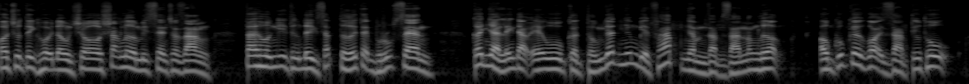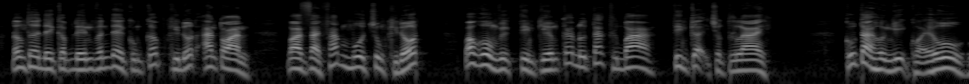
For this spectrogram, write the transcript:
Còn Chủ tịch Hội đồng châu Âu Charles Michel cho rằng Tại hội nghị thượng đỉnh sắp tới tại Bruxelles, các nhà lãnh đạo EU cần thống nhất những biện pháp nhằm giảm giá năng lượng. Ông cũng kêu gọi giảm tiêu thụ, đồng thời đề cập đến vấn đề cung cấp khí đốt an toàn và giải pháp mua chung khí đốt, bao gồm việc tìm kiếm các đối tác thứ ba tin cậy trong tương lai. Cũng tại hội nghị của EU,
